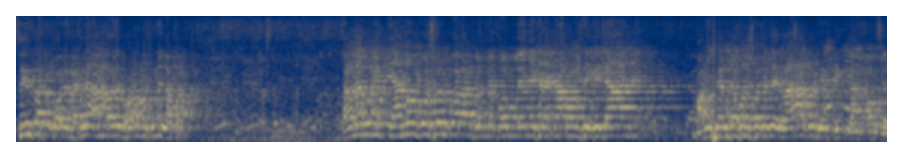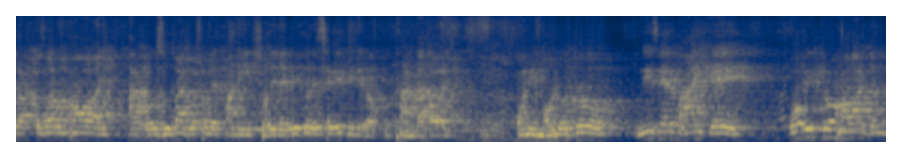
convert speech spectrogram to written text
চিন্তা তো করে না, খালি আন্দাজে ঘটনা শুনে লাফা তাহলে উনি কেন গোসল করার জন্য বললেন, এখানে কারণ থেকে যান মানুষের যখন শরীরে রাগ ওঠে, বিজ্ঞান বলছে রক্ত গরম হয়, আর অজু বা গোসলের পানি শরীরের ভিতরে ছেড়ে দিলে রক্ত ঠান্ডা হয়। উনি মূলত নিজের ভাইকে পবিত্র হওয়ার জন্য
